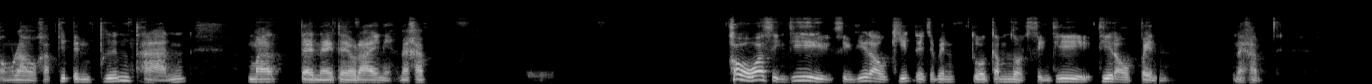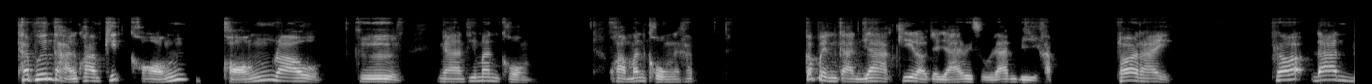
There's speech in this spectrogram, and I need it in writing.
ของเราครับ ที่เป็นพื้นฐานมาแต่ไหนแต่ไรเนี่ยนะครับ เขาบอกว่าสิ่งที่สิ่งที่เราคิดเนี่ยจะเป็นตัวกำหนดสิ่งที่ที่เราเป็นนะครับ ถ้าพื้นฐานความคิดของของเราคืองานที่มั่นคง ความมั่นคงนะครับ ก็เป็นการยากที่เราจะย้ายไปสู่ด้าน B ครับ เพราะอะไร เพราะด้าน B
